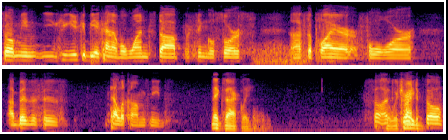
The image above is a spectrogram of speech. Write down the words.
So I mean, you you could be a kind of a one-stop, single source uh, supplier for a business's telecoms needs. Exactly. So, so we're great. trying to. So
